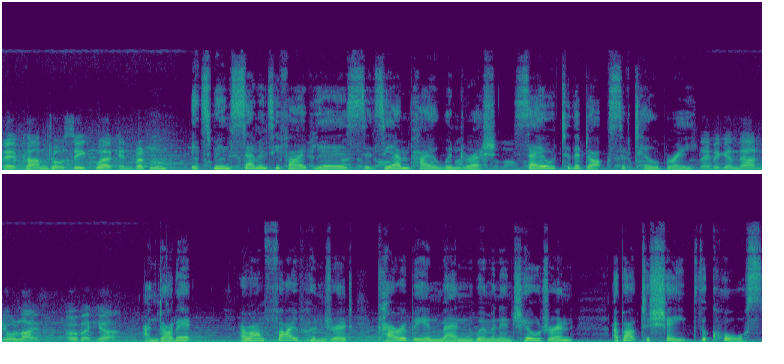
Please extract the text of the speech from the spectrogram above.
They've come to seek work in Britain. It's been 75 years since the Empire Windrush sailed to the docks of Tilbury. They begin their new life over here. And on it, around 500 Caribbean men, women, and children about to shape the course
